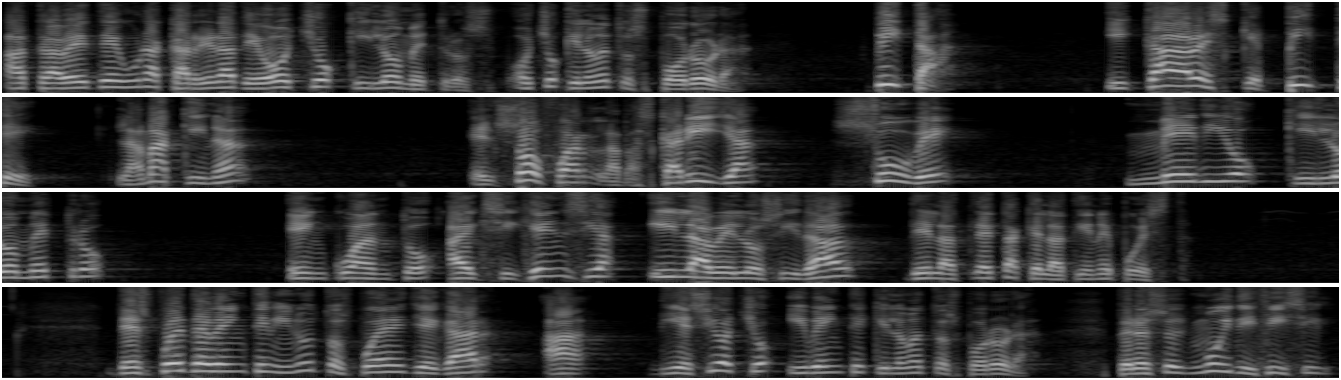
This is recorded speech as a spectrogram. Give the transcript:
a través de una carrera de 8 kilómetros, 8 kilómetros por hora. Pita. Y cada vez que pite la máquina, el software, la mascarilla, sube medio kilómetro en cuanto a exigencia y la velocidad del atleta que la tiene puesta. Después de 20 minutos pueden llegar a 18 y 20 kilómetros por hora. Pero eso es muy difícil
